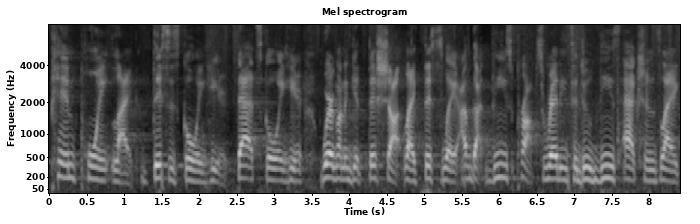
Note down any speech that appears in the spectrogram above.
pinpoint like this is going here, that's going here. We're gonna get this shot like this way. I've got these props ready to do these actions. Like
